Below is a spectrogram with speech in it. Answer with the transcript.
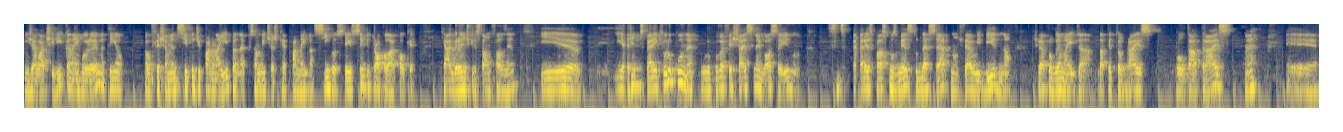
em Jaguatirica, né, em Roraima, tem o, o fechamento de ciclo de Parnaíba, né, principalmente acho que é Parnaíba 5 ou 6, sempre troco lá qualquer, que é a grande que eles estavam fazendo, e, e a gente espera aí que o Urucu, né, o Urucu vai fechar esse negócio aí, no, se espera os próximos meses, tudo der certo, não tiver o IBID, não tiver problema aí da, da Petrobras voltar atrás, né? É,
